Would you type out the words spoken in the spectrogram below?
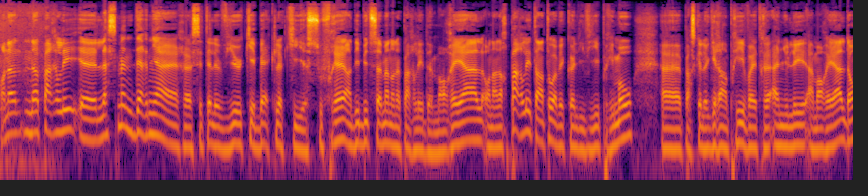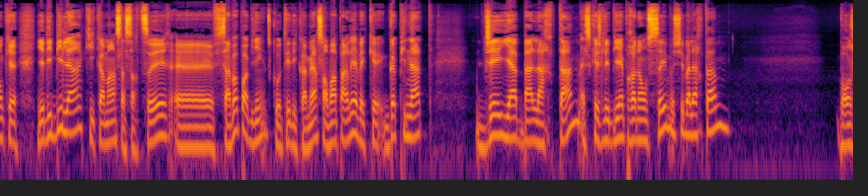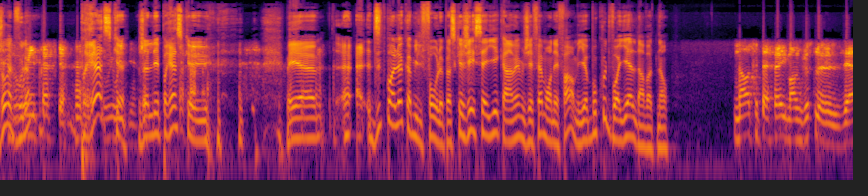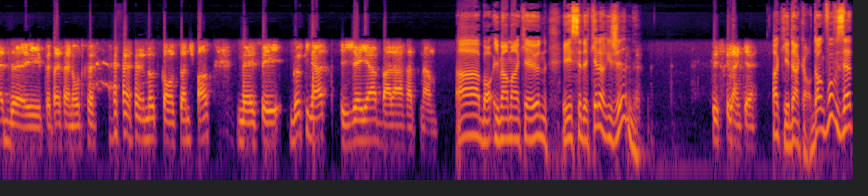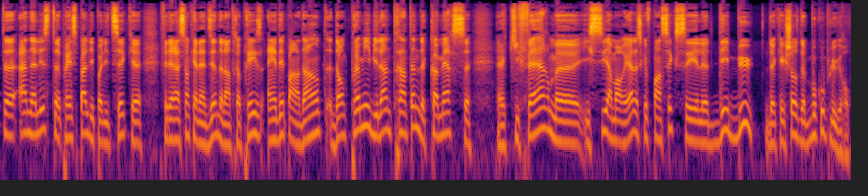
On en a parlé euh, la semaine dernière, euh, c'était le vieux Québec là, qui souffrait. En début de semaine, on a parlé de Montréal. On en a reparlé tantôt avec Olivier Primo euh, parce que le Grand Prix va être annulé à Montréal. Donc, il y a des bilans qui commencent à sortir. ça va pas bien du côté des commerces. On va en parler avec Gopinath Jayabalartam. Est-ce que je l'ai bien prononcé, Monsieur Balartam? Bonjour, êtes-vous là? Oui, presque. Presque. je l'ai presque eu. mais euh, euh, dites-moi là comme il faut, là, parce que j'ai essayé quand même, j'ai fait mon effort, mais il y a beaucoup de voyelles dans votre nom. Non, tout à fait. Il manque juste le Z et peut-être un autre, un autre consonne, je pense. Mais c'est Gopinath Jaya Balaratnam. Ah bon, il m'en manquait une. Et c'est de quelle origine? c'est Sri Lanka. OK, d'accord. Donc, vous, vous êtes euh, analyste principal des politiques euh, Fédération canadienne de l'entreprise indépendante. Donc, premier bilan, une trentaine de commerces euh, qui ferment ici à Montréal. Est-ce que vous pensez que c'est le début de quelque chose de beaucoup plus gros?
